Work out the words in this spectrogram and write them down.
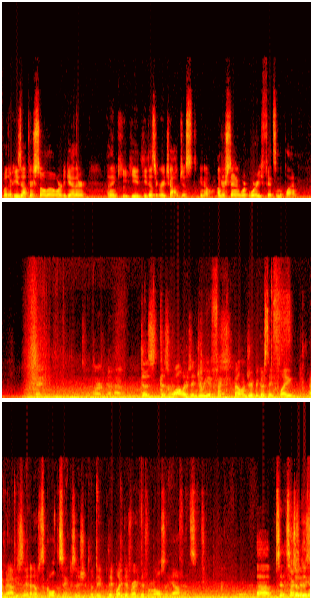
whether he's out there solo or together, I think he, he, he does a great job just you know understanding where, where he fits in the plan. Okay. Does does Waller's injury affect Bellinger because they play? I mean, obviously, I know it's called the same position, but they, they play different different roles in the offense. Uh, say- sorry, So does,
